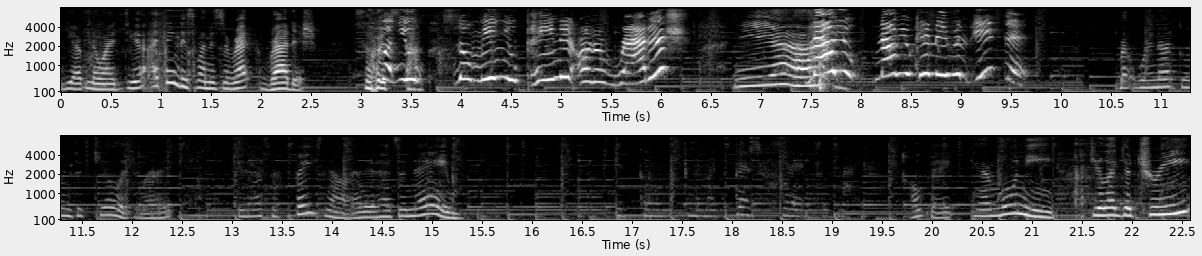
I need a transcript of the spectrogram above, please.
You have no idea. I think this one is a red radish. So But you, so mean you painted on a radish? yeah. Now you, now you can't even eat it. But we're not going to kill it, right? It has a face now and it has a name. It's gonna be my best friend for life. Okay. And Mooney, do you like your tree?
